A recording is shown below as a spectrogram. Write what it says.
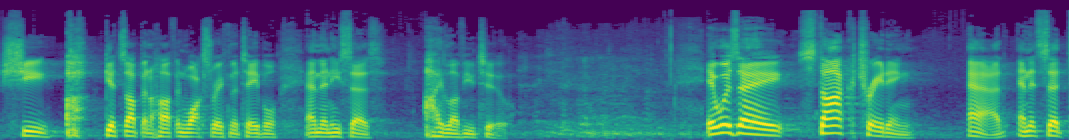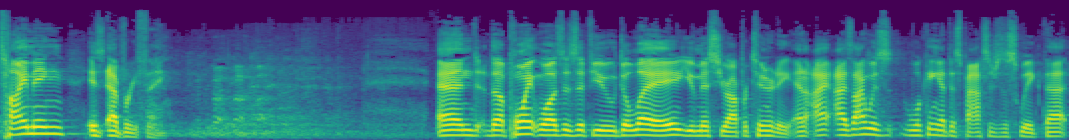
She oh, gets up in a huff and walks away from the table. And then he says, I love you too. it was a stock trading ad, and it said, Timing is everything. And the point was, is if you delay, you miss your opportunity. And I, as I was looking at this passage this week, that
